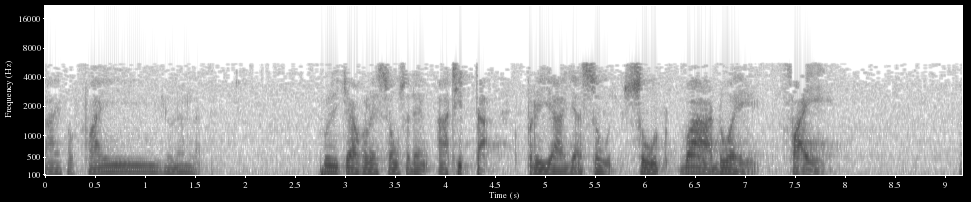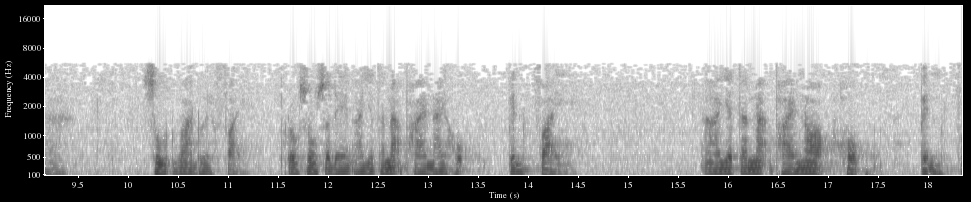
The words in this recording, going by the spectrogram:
ตายกับไฟอยู่นั่นแหละพระพุทธเจ้าก็เลยทรงแสดงอาทิตตะปริยายสูตร สูตรว่าด้วยไฟสูตรว่าด้วยไฟ พระองค์ทรงแสดงอายตนะภายในหก เป็นไฟ อายตนะภายนอกหกเป็นไฟ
